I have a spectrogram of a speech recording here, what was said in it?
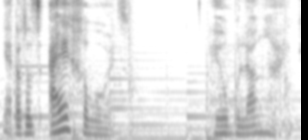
ja, dat het eigen wordt. Heel belangrijk.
